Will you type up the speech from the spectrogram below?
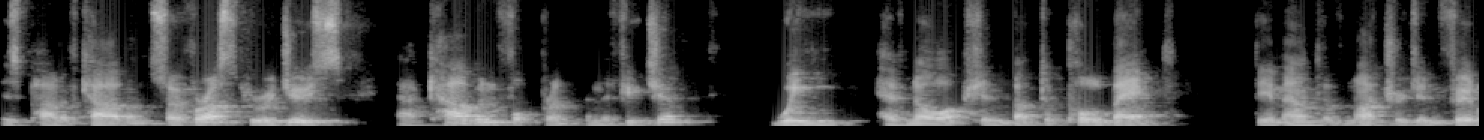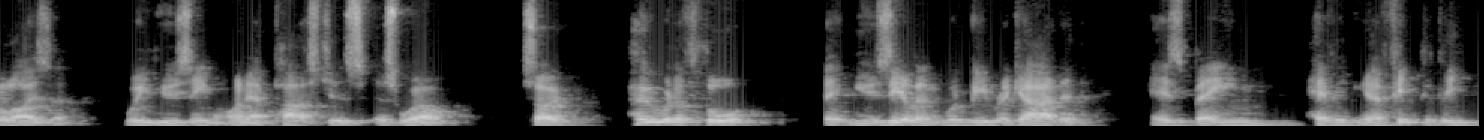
is part of carbon. So for us to reduce our carbon footprint in the future, we have no option but to pull back the amount of nitrogen fertilizer we're using on our pastures as well. So who would have thought that New Zealand would be regarded as being having you know, effectively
